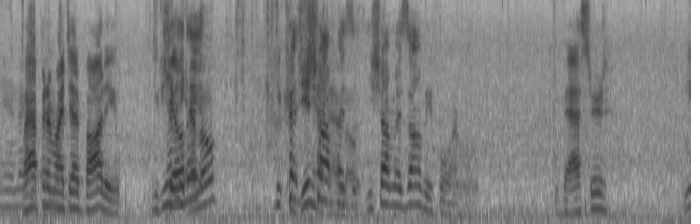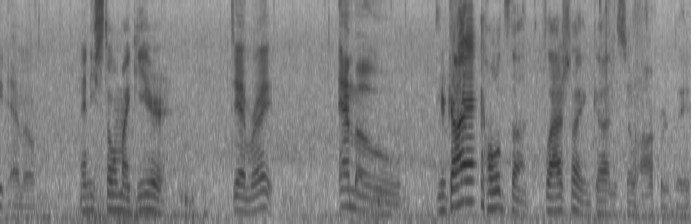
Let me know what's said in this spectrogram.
Man, What happened to my dead body? You you killed have it. ammo? You cut. You You shot have my. ammo. z- You shot my zombie form. You bastard! I need ammo. And he stole my gear. Damn right. Ammo. Your guy holds the flashlight and gun so awkwardly.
